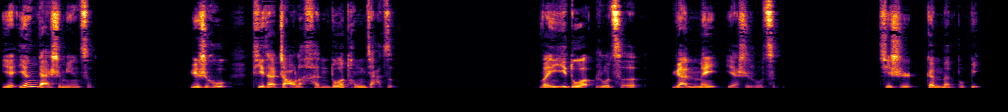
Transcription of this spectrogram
也应该是名词，于是乎替他找了很多通假字。闻一多如此，袁枚也是如此。其实根本不必。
